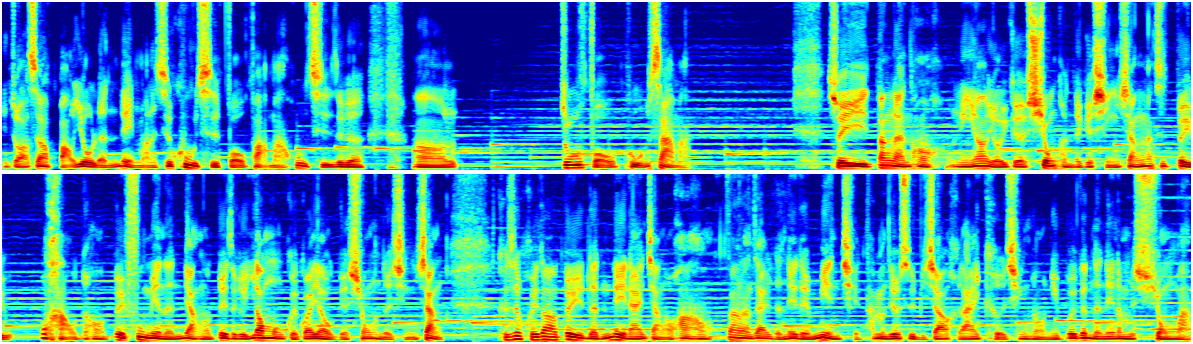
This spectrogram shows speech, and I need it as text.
你主要是要保佑人类嘛，你是护持佛法嘛，护持这个呃诸佛菩萨嘛，所以当然哈，你要有一个凶狠的一个形象，那是对不好的哈，对负面能量哈，对这个妖魔鬼怪要有个凶狠的形象。可是回到对人类来讲的话，哈，当然在人类的面前，他们就是比较和蔼可亲哦，你不会跟人类那么凶嘛。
